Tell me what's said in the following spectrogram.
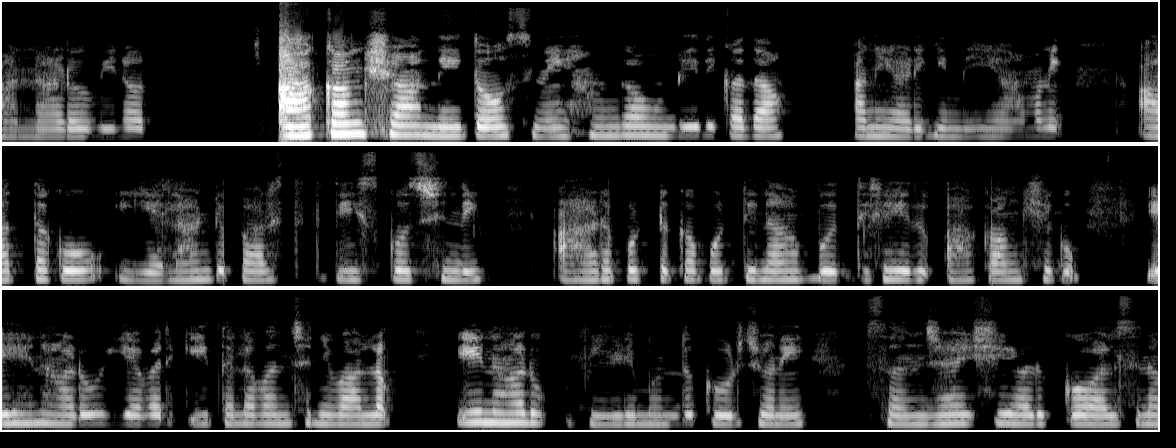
అన్నాడు వినోద్. ఆకాంక్ష నీతో స్నేహంగా ఉండేది కదా? అని అడిగింది ఆమెని. అత్తకు ఎలాంటి పరిస్థితి తీసుకొచ్చింది? ఆడపుట్టుక పుట్టిన బుద్ధి లేదు ఆకాంక్షకు ఏనాడు ఎవరికి తల వంచని వాళ్ళం. ఈనాడు వీడి ముందు కూర్చొని సంజాయిషి అడుక్కోవాల్సిన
